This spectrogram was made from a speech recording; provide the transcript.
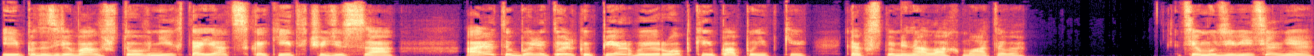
и подозревал, что в них таятся какие-то чудеса, а это были только первые робкие попытки, как вспоминала Ахматова. Тем удивительнее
